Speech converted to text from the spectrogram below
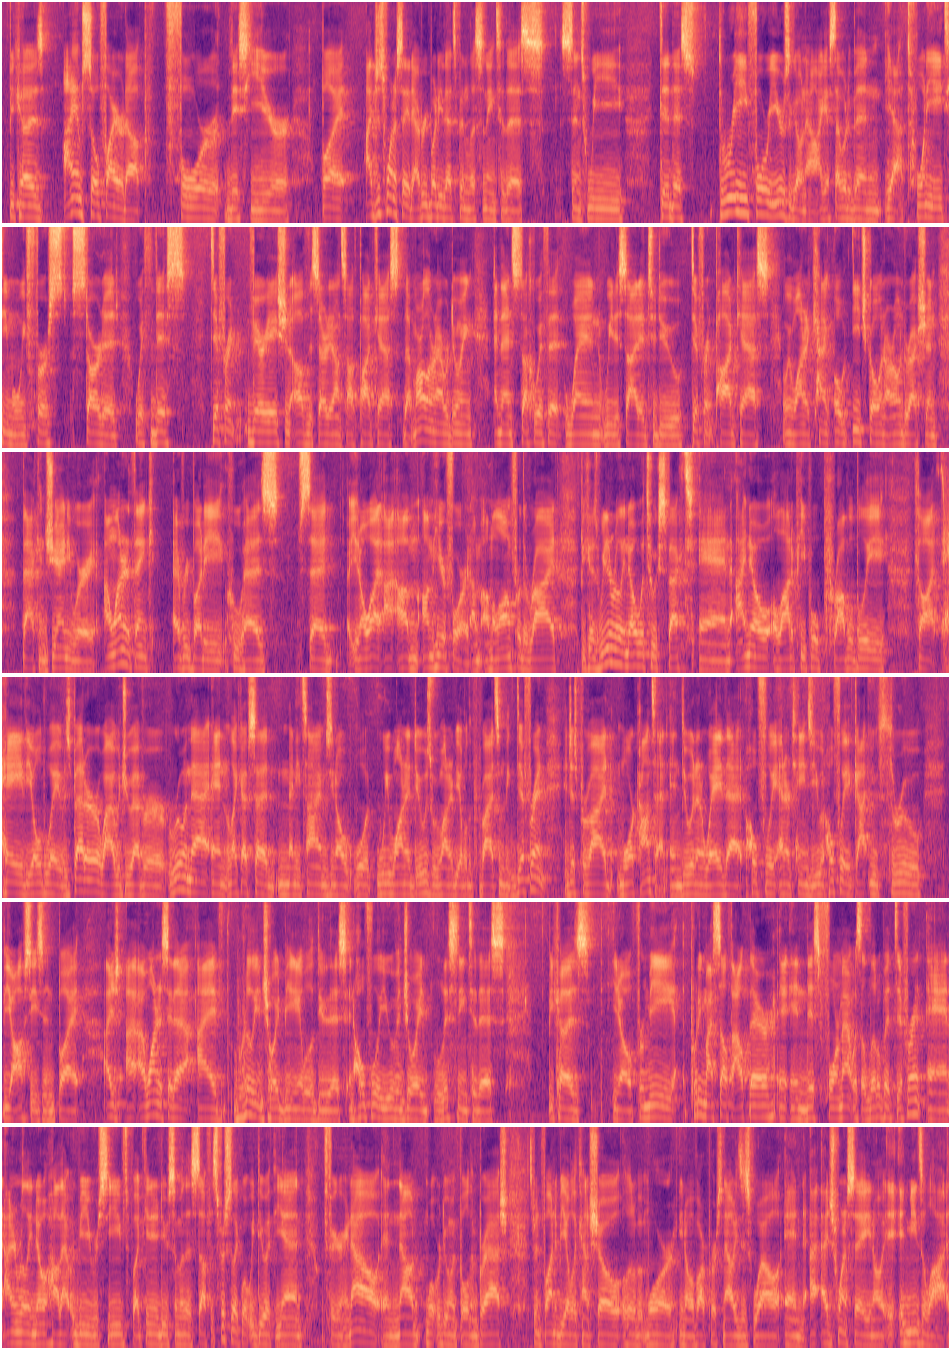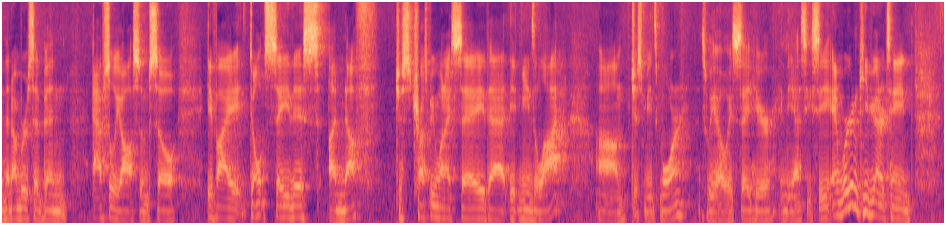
because I am so fired up for this year. But I just want to say to everybody that's been listening to this since we did this three, four years ago now. I guess that would have been, yeah, 2018 when we first started with this different variation of the Saturday Down South podcast that Marler and I were doing, and then stuck with it when we decided to do different podcasts and we wanted to kind of each go in our own direction back in January. I wanted to thank everybody who has said, you know what, I, I'm, I'm here for it. I'm, I'm along for the ride because we didn't really know what to expect. And I know a lot of people probably thought, hey, the old way was better. Why would you ever ruin that? And like I've said many times, you know, what we want to do is we want to be able to provide something different and just provide more content and do it in a way that hopefully entertains you and hopefully it got you through the off season. But I, I, wanted to say that I've really enjoyed being able to do this, and hopefully you have enjoyed listening to this because you know for me putting myself out there in, in, this format was a little bit different and i didn't really know how that would be received but getting to do some of this stuff especially like what we do at the end with figuring it out and now what we're doing with bold and brash it's been fun to be able to kind of show a little bit more you know of our personalities as well and i, I just want to say you know it, it means a lot and the numbers have been absolutely awesome. So if i don't say this enough just trust me when i say that it means a lot um, just means more, as we always say here in the SEC. And we're going to keep you entertained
